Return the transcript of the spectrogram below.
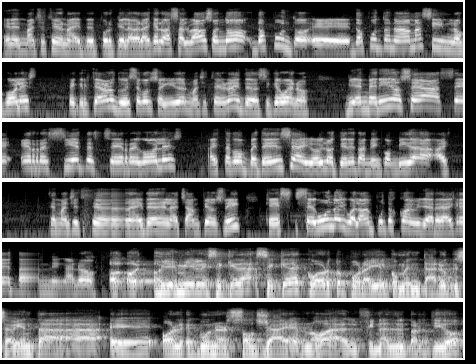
en el Manchester United, porque la verdad que lo ha salvado. Son dos puntos, eh, dos puntos nada más sin los goles de Cristiano lo que hubiese conseguido el Manchester United. Así que bueno, bienvenido sea CR7, CR goles a esta competencia y hoy lo tiene también con vida a de Manchester United en la Champions League, que es segundo igualado en puntos con el Villarreal, que también ganó. oye, Mile, se queda, se queda corto por ahí el comentario que se avienta eh, Ole Gunnar Solskjaer, ¿no? Al final del partido,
